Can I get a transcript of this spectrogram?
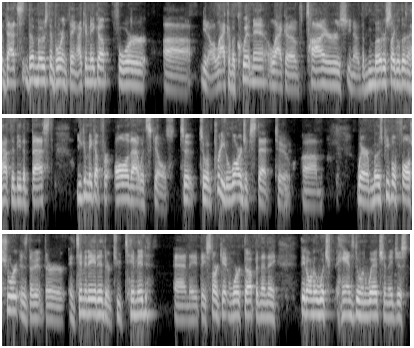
that's the most important thing. I can make up for uh, you know a lack of equipment, lack of tires. You know the motorcycle doesn't have to be the best. You can make up for all of that with skills to to a pretty large extent too. Um, where most people fall short is they're they're intimidated, they're too timid, and they they start getting worked up, and then they they don't know which hands doing which, and they just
